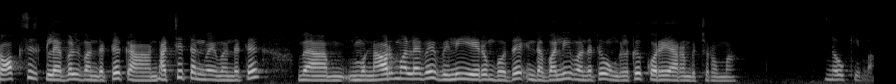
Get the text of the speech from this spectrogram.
டாக்ஸிக் லெவல் வந்துட்டு நச்சுத்தன்மை வந்துட்டு நார்மலாகவே வெளியேறும்போது இந்த வலி வந்துட்டு உங்களுக்கு குறைய ஆரம்பிச்சிரும்மா. ஓகேம்மா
